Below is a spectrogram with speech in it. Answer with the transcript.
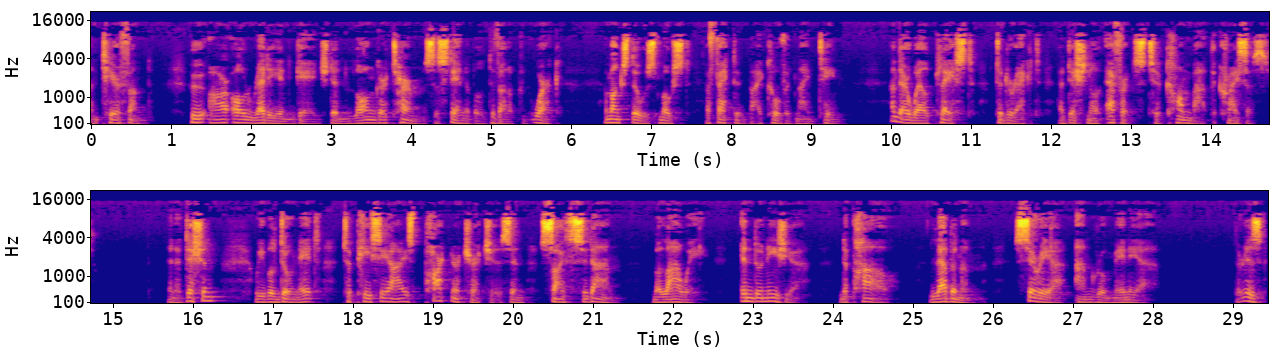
and Tearfund, who are already engaged in longer-term sustainable development work amongst those most affected by COVID-19, and they're well placed to direct additional efforts to combat the crisis. In addition, we will donate to PCI's partner churches in South Sudan, Malawi, Indonesia, Nepal, Lebanon, Syria and Romania. There is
